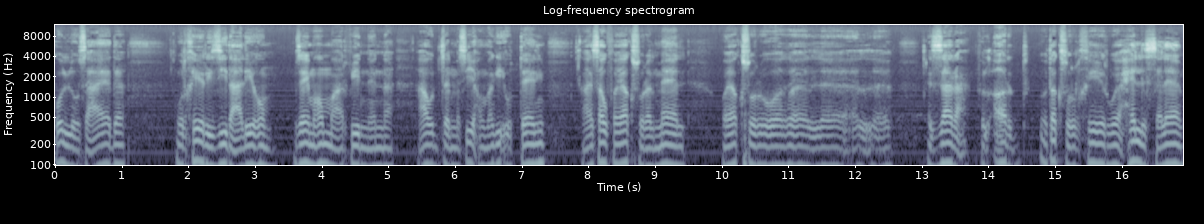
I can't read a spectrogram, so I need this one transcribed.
كله سعادة والخير يزيد عليهم زي ما هم عارفين إن عودة المسيح ومجيئه التاني سوف يكثر المال ويكثر الزرع في الأرض وتكثر الخير ويحل السلام.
